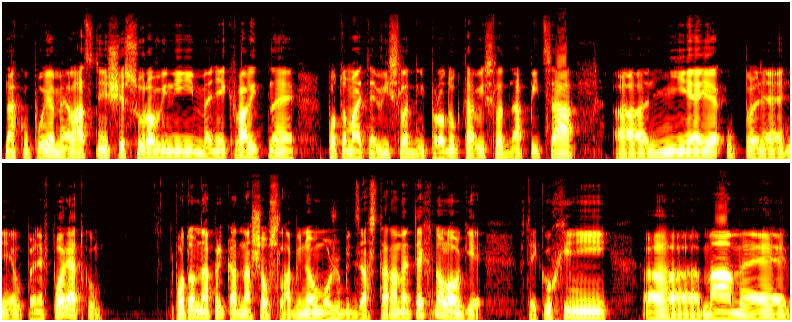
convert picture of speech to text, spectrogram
nakupujeme lacnejšie suroviny, menej kvalitné, potom aj ten výsledný produkt a výsledná pizza uh, nie, je úplne, nie je úplne v poriadku. Potom napríklad našou slabinou môžu byť zastarané technológie. V tej kuchyni uh, máme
